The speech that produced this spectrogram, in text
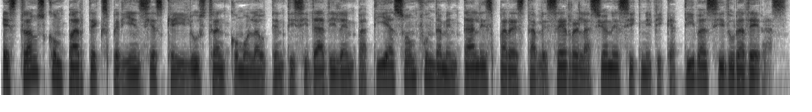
Strauss comparte experiencias que ilustran cómo la autenticidad y la empatía son fundamentales para establecer relaciones significativas y duraderas.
